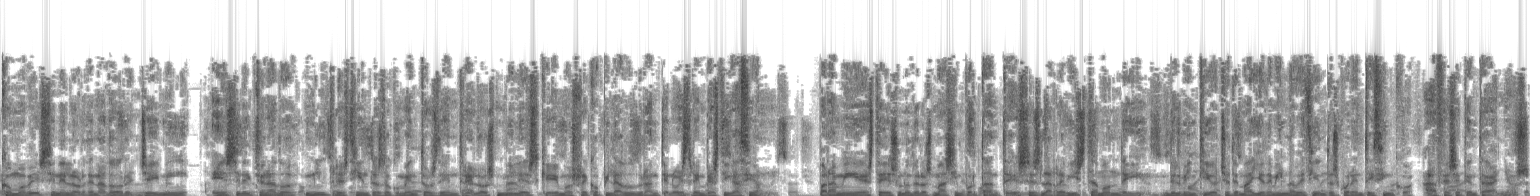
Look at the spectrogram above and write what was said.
Como ves en el ordenador, Jamie, he seleccionado 1.300 documentos de entre los miles que hemos recopilado durante nuestra investigación. Para mí este es uno de los más importantes. Es la revista Monday, del 28 de mayo de 1945, hace 70 años.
